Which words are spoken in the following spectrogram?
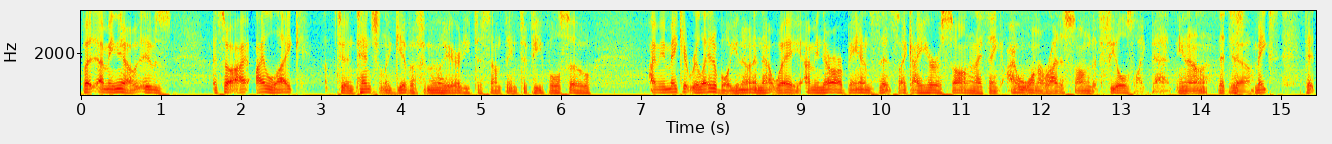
But I mean, you know, it was. So I, I like to intentionally give a familiarity to something to people, so. I mean, make it relatable, you know, in that way. I mean, there are bands that's like I hear a song and I think I want to write a song that feels like that, you know, that just Yeah. makes that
